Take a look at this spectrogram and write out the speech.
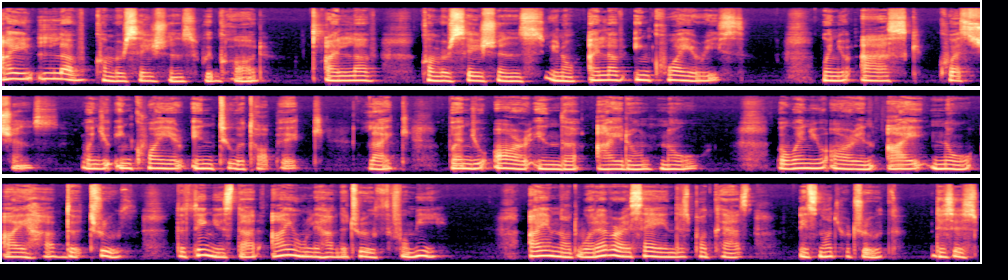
I love conversations with god. I love conversations you know i love inquiries when you ask questions when you inquire into a topic like when you are in the I don't know. But when you are in I know I have the truth, the thing is that I only have the truth for me. I am not, whatever I say in this podcast, it's not your truth. This is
